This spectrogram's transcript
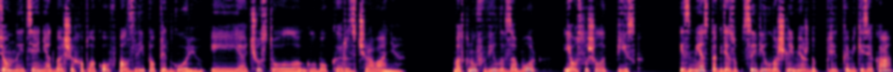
Темные тени от больших облаков ползли по предгорью, и я чувствовала глубокое разочарование. Воткнув вилы в забор, я услышала писк, из места, где зубцы вил вошли между плитками кизяка,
